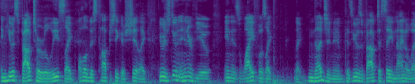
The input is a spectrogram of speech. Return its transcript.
and he was about to release like all this top secret shit. Like he was doing an interview, and his wife was like like nudging him because he was about to say 9-11 Well,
